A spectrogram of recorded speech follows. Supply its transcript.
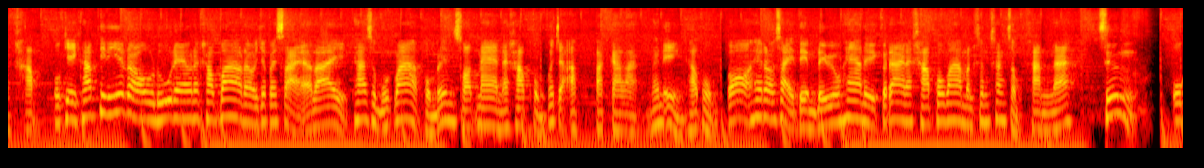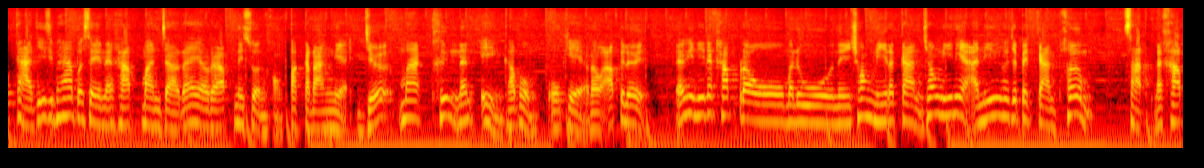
นะครับโอเคครับทีนี้เรารู้แล้วนะครับว่าเราจะไปใส่อะไร ถ้าสมมุติว่าผมเล่นซอสแมนนะครับผมก็จะอัพปากการังนั่นเองครับผมก็ให้เราใส่เต็มเลเวล5เลยก็ได้นะครับ เพราะว่ามันค่อนข้างสำคัญนะ ซึ่ง โอกาส 25%นะครับ มันจะได้รับในส่วนของปากการังเนี่ยเยอะมากขึ้นนั่นเองครับผม โอเค เราอัพไปเลย แล้วทีนี้นะครับ เรามาดูในช่องนี้ละกัน ช่องนี้เนี่ย อันนี้ก็จะเป็นการเพิ่มสัตว์นะครับ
